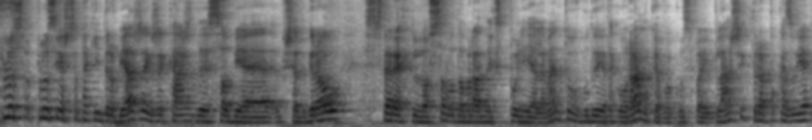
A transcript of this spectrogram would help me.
Plus, plus jeszcze taki drobiażek, że każdy sobie przed grą z czterech losowo dobranych z puli elementów buduje taką ramkę wokół swojej planszy, która pokazuje,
